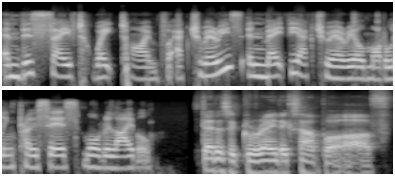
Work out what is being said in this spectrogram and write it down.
And this saved wait time for actuaries and made the actuarial modeling process more reliable. That is a great example of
